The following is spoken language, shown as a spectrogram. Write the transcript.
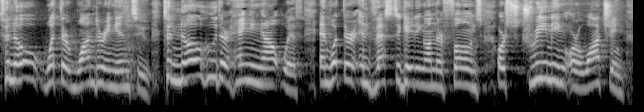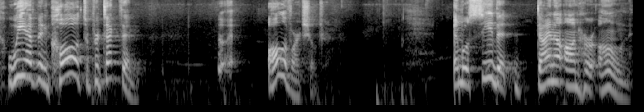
to know what they're wandering into, to know who they're hanging out with, and what they're investigating on their phones or streaming or watching. We have been called to protect them, all of our children. And we'll see that Dinah on her own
